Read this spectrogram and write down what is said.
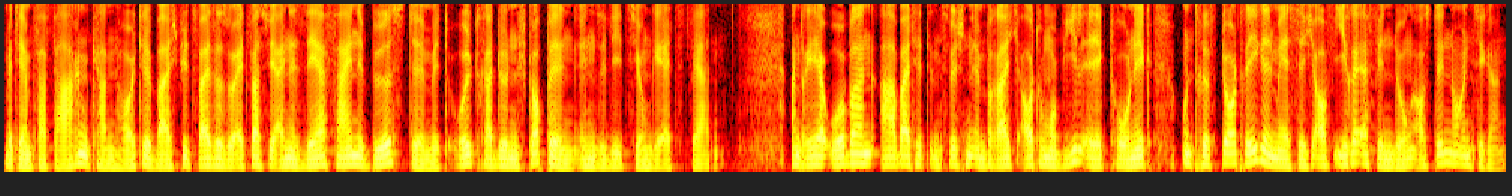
Mit dem Verfahren kann heute beispielsweise so etwas wie eine sehr feine Bürste mit ultradünnen Stoppeln in Silizium geätzt werden. Andrea Urban arbeitet inzwischen im Bereich Automobilelektronik und trifft dort regelmäßig auf ihre Erfindung aus den 90ern.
